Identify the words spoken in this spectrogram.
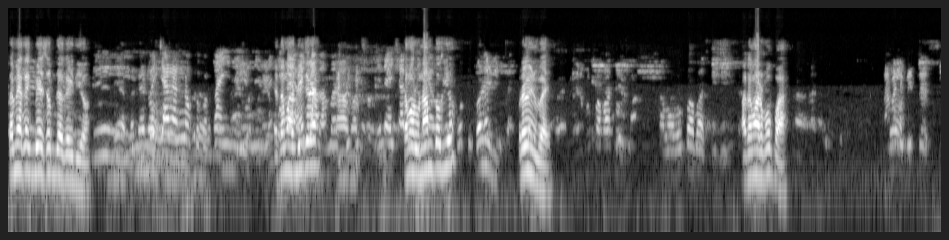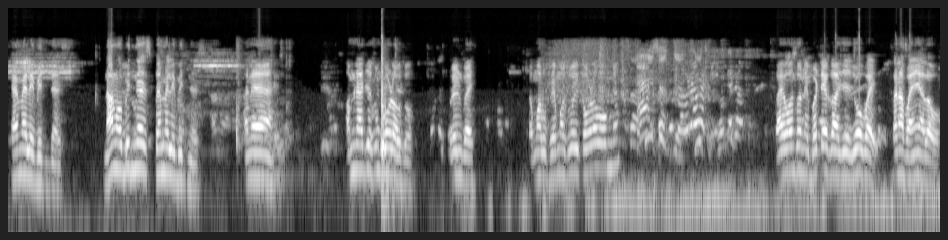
તમે કંઈક બે શબ્દ કહી દો તમારા દીકરા? તમારું નામ તો કયો? પ્રવીણભાઈ. આ તમારા પપ્પા? ફેમિલી બિઝનેસ નાનો બિઝનેસ ફેમિલી બિઝનેસ અને અમને આજે શું ખવડાવશો પ્રવીણભાઈ? તમારું ફેમસ હોય ખવડાવો અમને. કાંઈ વાંધો નહીં બટેકા છે જો ભાઈ કનાભાઈ અહીંયા લાવો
